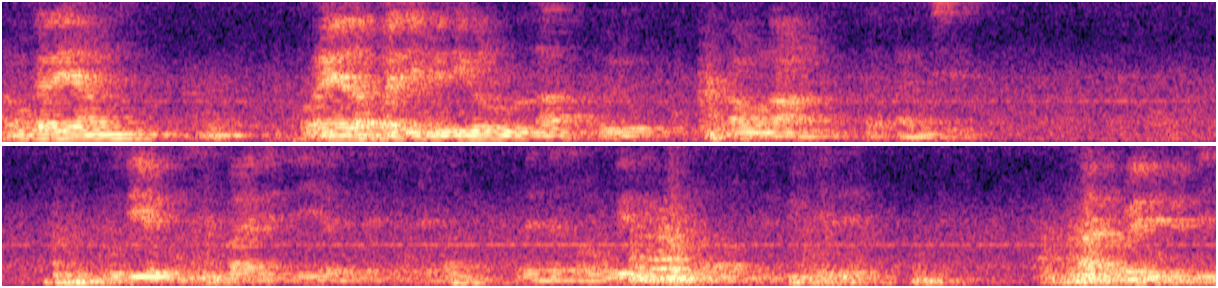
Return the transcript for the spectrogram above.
നമുക്കറിയാം കുറേയേറെ പരിമിതികളുള്ള ഒരു ടൗണാണ് വടക്കാഞ്ചേരി. പുതിയ മുനിസിപ്പാലിറ്റി അതിന്റെ കെട്ടിടം അതിന്റെ സൗകര്യങ്ങൾ വർദ്ധിപ്പിക്കൽ സ്ഥലപരിമിതി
